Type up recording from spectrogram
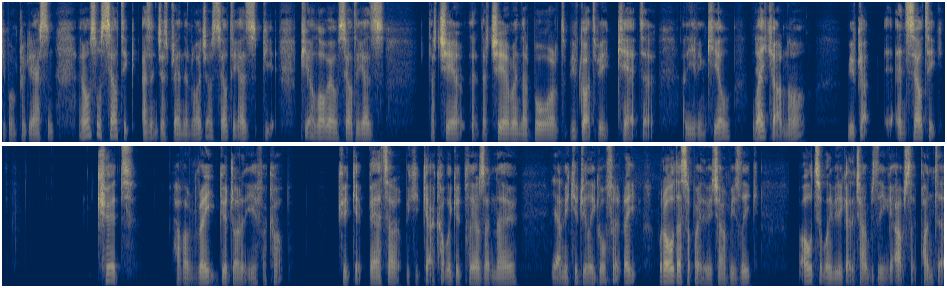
keep on progressing. And also celtic isn't just brendan rodgers. Celtic is Pe- peter lawwell celtic is their chair their chairman their board. We've got to be kept at an even keel Yeah. like it or not. We've got and celtic could have a right good run at the FA Cup. Could get better. We could get a couple of good players in now Yeah. and we could really go for it right? We're all disappointed with Champions League, but ultimately we did get in the Champions League and get absolutely punted.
